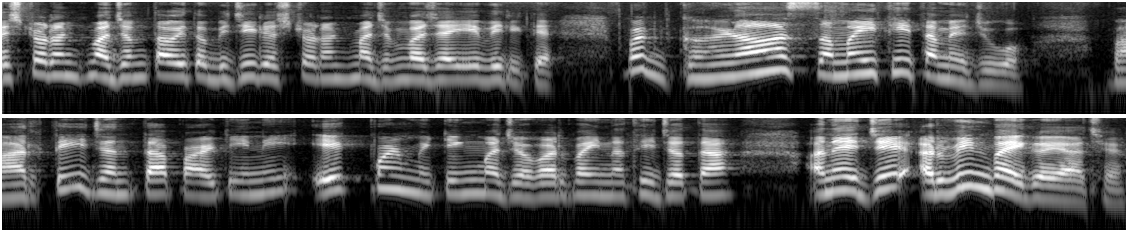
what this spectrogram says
રેસ્ટોરન્ટમાં જમતા હોય તો બીજી રેસ્ટોરન્ટમાં જમવા જાય એવી રીતે. પણ ઘણા સમયથી તમે જુઓ, ભારતીય જનતા પાર્ટીની એક પણ મિટિંગમાં જવાહરભાઈ નથી જતા અને જે અરવિંદભાઈ ગયા છે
